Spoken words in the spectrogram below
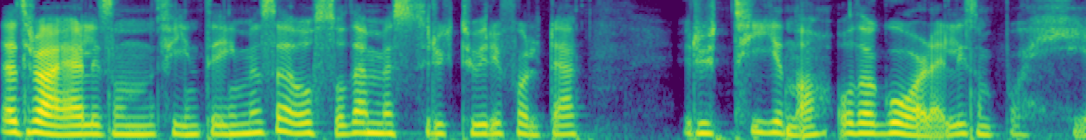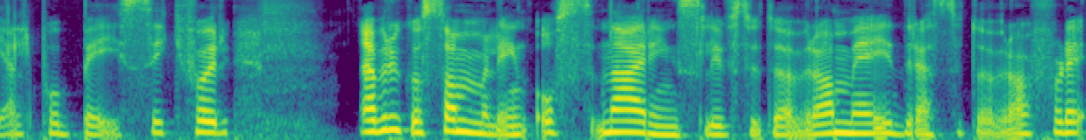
det tror jeg er litt sånn fin ting. Men så er det også det med struktur i forhold til rutiner, og da går det liksom på helt på basic. For jeg bruker å sammenligne oss næringslivsutøvere med idrettsutøvere, for det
